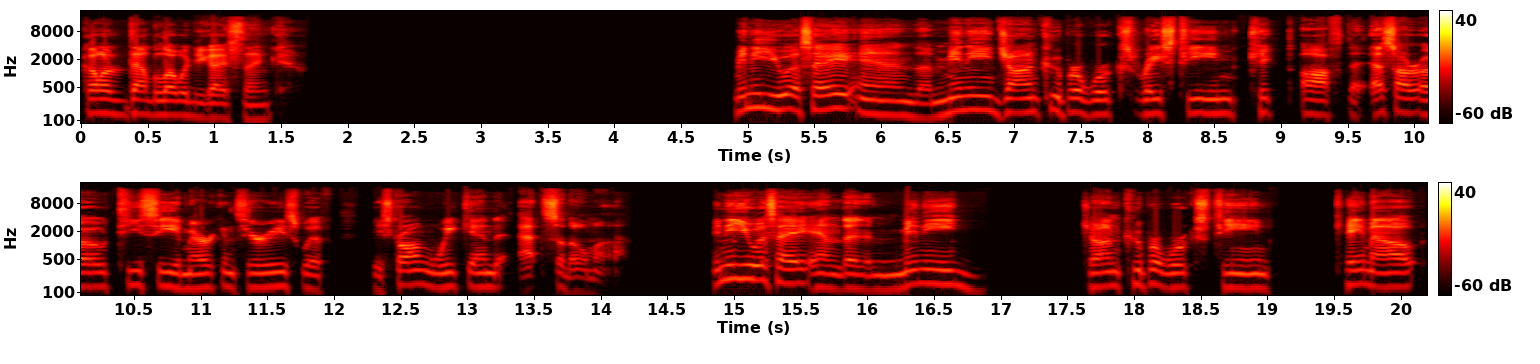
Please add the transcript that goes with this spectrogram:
comment down below what you guys think. Mini USA and the Mini John Cooper Works race team kicked off the SRO TC American Series with a strong weekend at Sonoma. Mini USA and the Mini John Cooper Works team came out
